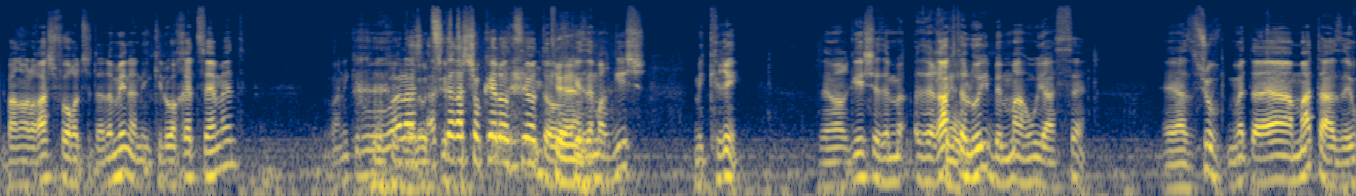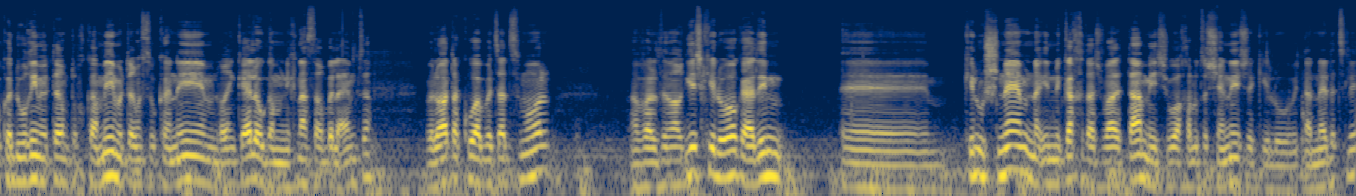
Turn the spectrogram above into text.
דיברנו על רשפורד, שאתה מבין, אני כאילו אחרי צמד, ואני כאילו, וואלה, להוציא אשכרה. שוקל להוציא אותו, כן. כי זה מרגיש מקרי. זה מרגיש שזה זה רק כן. תלוי במה הוא יעשה. אה, אז שוב, באמת היה מטה, אז היו כדורים יותר מתוחכמים, יותר מסוכנים, דברים כאלה, הוא גם נכנס הרבה לאמצע, ולא היה תקוע בצד שמאל, אבל זה מרגיש כאילו, אוקיי, ילדים, אה, כאילו שניהם, אם ניקח את ההשוואה לתמי, שהוא החלוץ השני שכאילו מתנדנד אצלי,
